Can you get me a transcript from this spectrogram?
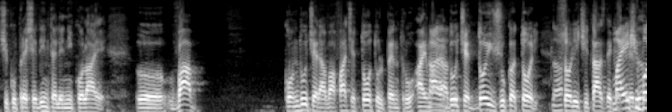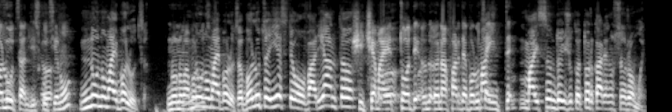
și cu președintele Nicolae, uh, va conducerea va face totul pentru a-i mai Aia aduce doi jucători Da. solicitați de Mai către e și dânsul. Băluță în discuții, nu? Nu numai Băluță. Nu numai Nu Băluță? numai Băluță. Băluță este o variantă... Și ce mai e uh, tot de, în, în afară de Băluța? mai, Inte- mai sunt doi jucători care nu sunt români.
